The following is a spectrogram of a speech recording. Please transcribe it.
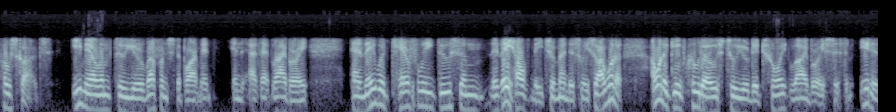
postcards, email them to your reference department in at that library, and they would carefully do some. They, helped me tremendously. So I want to I want to give kudos to your Detroit library system. It is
